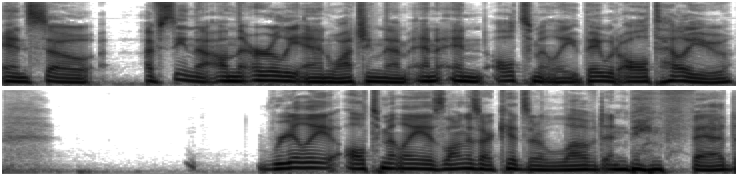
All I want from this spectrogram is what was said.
And so I've seen that on the early end, watching them, and and ultimately they would all tell you, really, ultimately, as long as our kids are loved and being fed.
